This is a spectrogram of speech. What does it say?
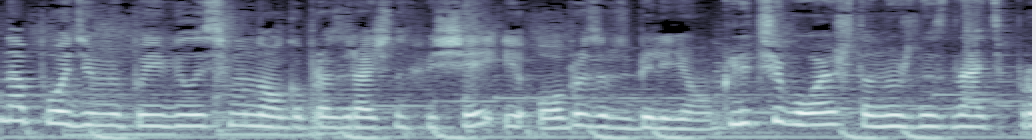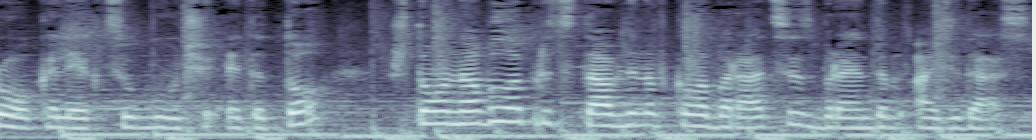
на подиуме появилось много прозрачных вещей и образов с бельем. Ключевое, что нужно знать про коллекцию Gucci, это то, что она была представлена в коллаборации с брендом Adidas.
